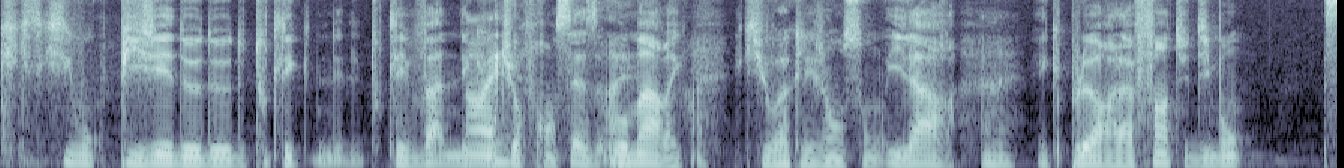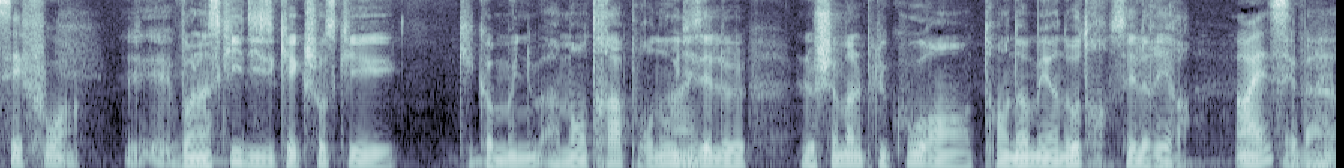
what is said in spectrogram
Qu'est-ce qu'ils vont piger de, de- de toutes, les, toutes les vannes des cultures françaises. Omar, et, et que tu vois que les gens sont hilars et que pleurent à la fin, tu te dis bon, C'est fou. hein. Euh, Wolinski disait quelque chose qui est, qui est comme une- un mantra pour nous. Il disait le, le chemin le plus court entre un homme et un autre, c'est le rire. Ouais, Eh c'est ben, vrai.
